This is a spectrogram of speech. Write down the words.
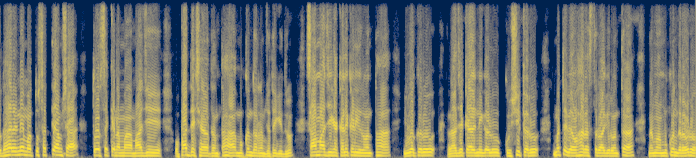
ಉದಾಹರಣೆ ಮತ್ತು ಸತ್ಯಾಂಶ ತೋರ್ಸಕ್ಕೆ ನಮ್ಮ ಮಾಜಿ ಉಪಾಧ್ಯಕ್ಷರಾದಂತಹ ಮುಕುಂದವರು ನಮ್ಮ ಜೊತೆಗಿದ್ರು. ಸಾಮಾಜಿಕ ಕಳಕಳಿ ಇರುವಂತಹ ಯುವಕರು, ರಾಜಕಾರಣಿಗಳು, ಕೃಷಿಕರು ಮತ್ತೆ ವ್ಯವಹಾರಸ್ಥರು ಆಗಿರುವಂತಹ ನಮ್ಮ ಮುಕುಂದರವರು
